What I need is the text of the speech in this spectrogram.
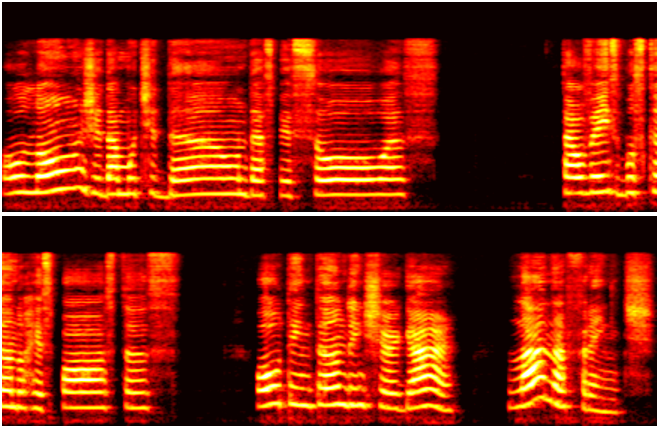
ou longe da multidão das pessoas, talvez buscando respostas ou tentando enxergar lá na frente,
